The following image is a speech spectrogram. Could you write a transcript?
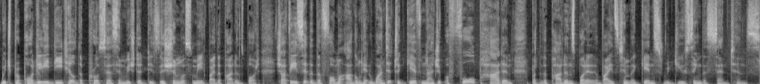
Which purportedly detailed the process in which the decision was made by the Pardons Board. Shafee said that the former Agong had wanted to give Najib a full pardon, but the Pardons Board had advised him against reducing the sentence.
